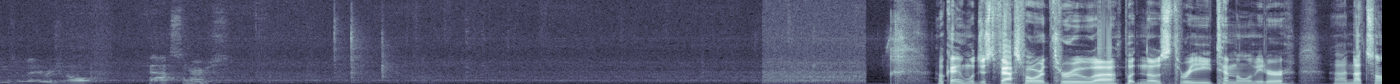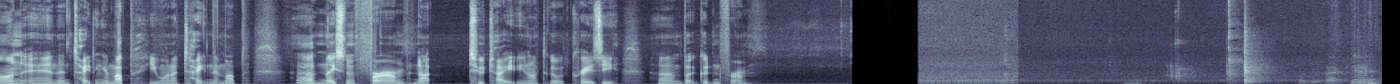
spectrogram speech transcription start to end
Using uh, my original fasteners. Okay, and we'll just fast forward through uh, putting those three 10 millimeter uh, nuts on and then tightening them up. You want to tighten them up uh, nice and firm, not too tight. You don't have to go crazy, um, but good and firm. Put it back in.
